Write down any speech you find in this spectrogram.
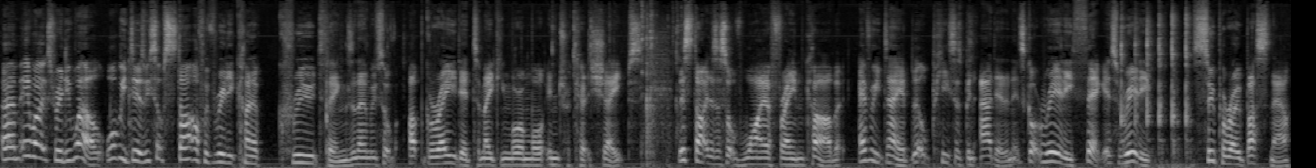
Um, it works really well. What we do is we sort of start off with really kind of crude things, and then we've sort of upgraded to making more and more intricate shapes. This started as a sort of wireframe car, but every day a little piece has been added and it's got really thick. It's really super robust now.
